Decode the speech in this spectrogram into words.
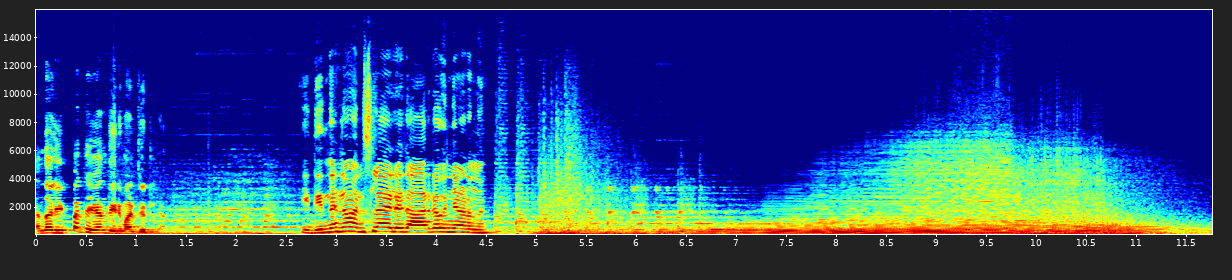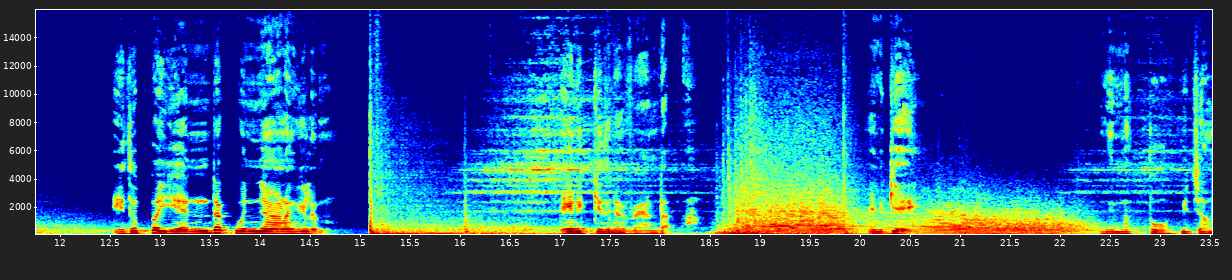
എന്തായാലും ഇപ്പൊ ചെയ്യാൻ തീരുമാനിച്ചിട്ടില്ല. ഇതിൽ നിന്ന് തന്നെ മനസ്സിലായല്ലോ ഇത് ആരുടെ കുഞ്ഞാണെന്ന്. ഇതിപ്പോ എന്റെ കുഞ്ഞാണെങ്കിലും എനിക്കിതിനെ വേണ്ട. എനിക്ക് നിന്നെ തോപ്പിച്ചാൽ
